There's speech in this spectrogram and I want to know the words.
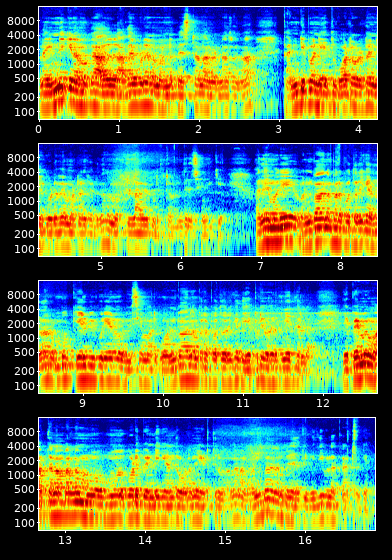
ஆனால் இன்றைக்கி நமக்கு அது அதை விட நம்ம என்ன பெஸ்ட்டாக நம்ம என்ன சொன்னால் கண்டிப்பாக நேற்று ஓட்ட விட்டா நீ விடவே மாட்டேன்னு சொல்லி தான் நம்ம ஃபுல்லாகவே கொடுத்துட்டு வந்துருச்சு இன்றைக்கி அதே மாதிரி ஒன்பதாம் நம்பரை பொறுத்த வரைக்கும் அதுதான் ரொம்ப கேள்விக்குரியான ஒரு விஷயமா இருக்குது ஒன்பதாம் நம்பரை பொறுத்த வரைக்கும் அது எப்படி வருதுன்னே தெரில எப்பயுமே மற்ற நம்பர்லாம் மூ மூணு கோடி பெண்டிங் வந்து உடனே எடுத்துருவாங்க. நான் ஒன்பதாம் நம்பர் அதுக்கு விதிவிலக்காட்டிருக்கேன்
